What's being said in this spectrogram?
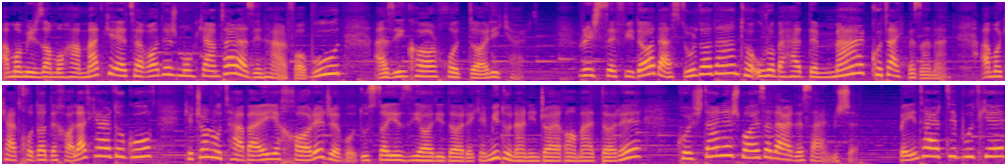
اما میرزا محمد که اعتقادش محکمتر از این حرفا بود از این کار خودداری کرد. ریش سفیدا دستور دادن تا او رو به حد مرگ کتک بزنن. اما کت خدا دخالت کرد و گفت که چون او طبعه خارجه و دوستای زیادی داره که می‌دونن اینجا اقامت داره کشتنش باعث دردسر میشه. به این ترتیب بود که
